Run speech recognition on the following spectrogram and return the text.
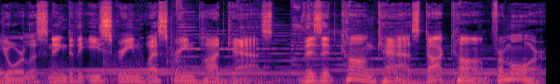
You're listening to the East Screen West Screen podcast. Visit Comcast.com for more.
